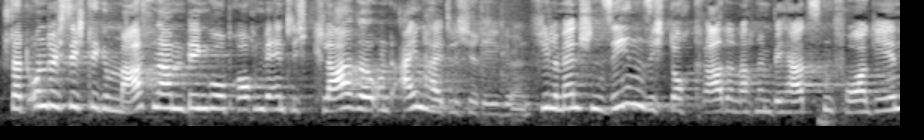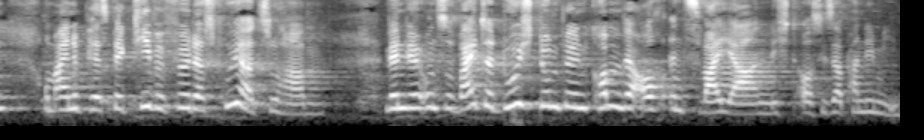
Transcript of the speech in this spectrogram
Statt undurchsichtigem Maßnahmenbingo brauchen wir endlich klare und einheitliche Regeln. Viele Menschen sehnen sich doch gerade nach einem beherzten Vorgehen, um eine Perspektive für das Frühjahr zu haben. Wenn wir uns so weiter durchdümpeln, kommen wir auch in zwei Jahren nicht aus dieser Pandemie.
